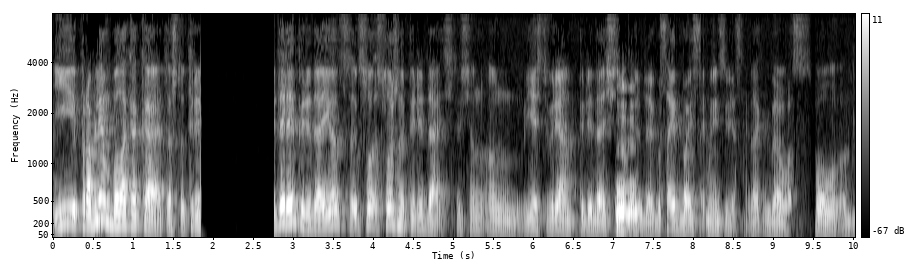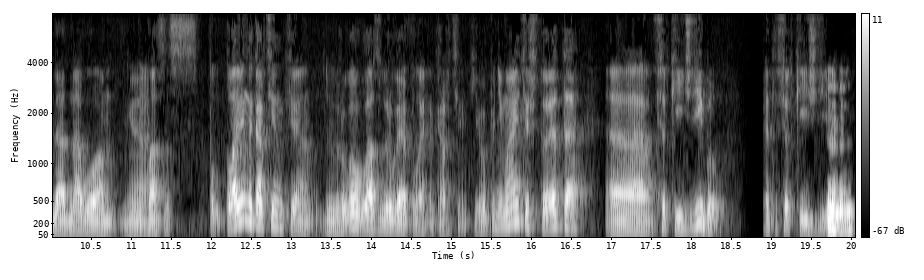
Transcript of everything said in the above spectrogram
И проблема была какая? То, что 3D передается, сложно передать. То есть он, он есть вариант передачи mm-hmm. 3D, сайт by side известный, да, когда у вас пол для одного э, глаза половина картинки, для другого глаза другая половина картинки. И вы понимаете, что это э, все-таки HD был. Это все-таки HD. Mm-hmm.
